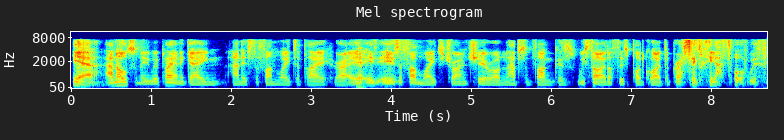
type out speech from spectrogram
yeah, and ultimately we're playing a game, and it's the fun way to play, right? It, it is a fun way to try and cheer on and have some fun because we started off this pod quite depressingly. I thought with,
